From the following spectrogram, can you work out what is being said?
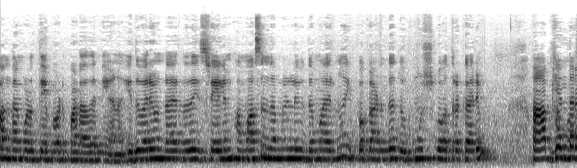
പന്തം കൊളുത്തിയ പട- തന്നെയാണ്. ഇതുവരെ ഉണ്ടായിരുന്നത് ഇസ്രയേലും ഹമാസും തമ്മിലുള്ള യുദ്ധമായിരുന്നു. ഇപ്പോൾ കാണുന്നത് ദുഗ്മുഷ് ഗോത്രക്കാരും ആഭ്യന്തര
